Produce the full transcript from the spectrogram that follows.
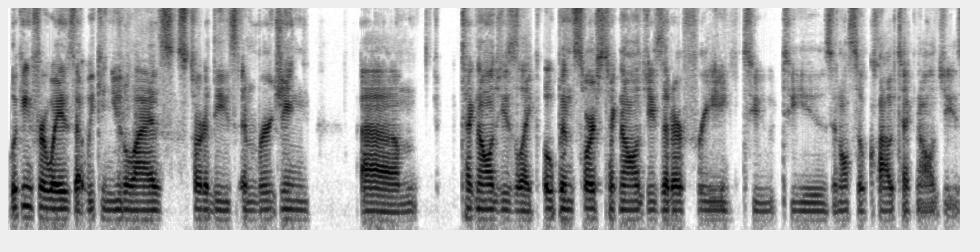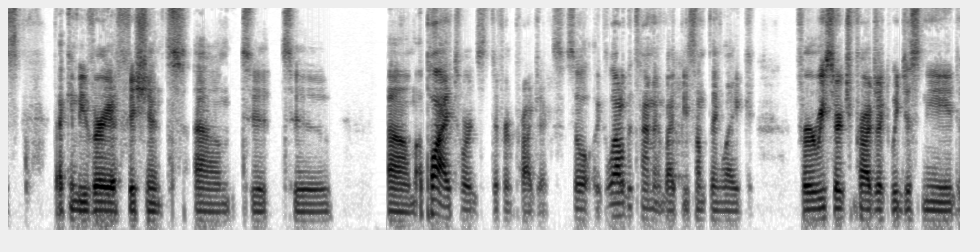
looking for ways that we can utilize sort of these emerging um, technologies like open source technologies that are free to, to use and also cloud technologies that can be very efficient um, to, to um, apply towards different projects. So like a lot of the time it might be something like for a research project, we just need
